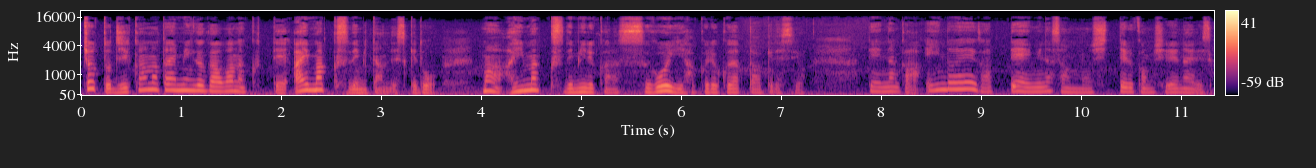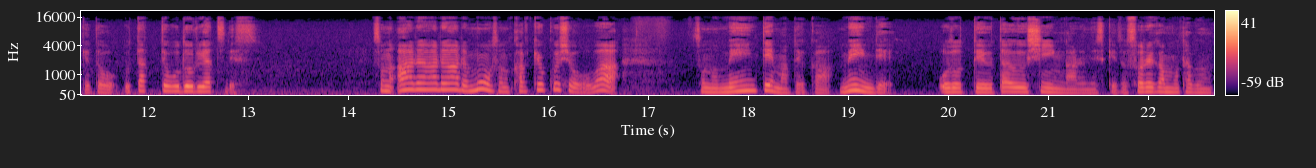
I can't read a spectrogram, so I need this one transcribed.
ちょっと時間のタイミングが合わなくて iMAX で見たんですけどまあ iMAX で見るからすごい迫力だったわけですよ。でなんかインド映画って皆さんも知ってるかもしれないですけど歌って踊るやつです。その RRR もその歌曲賞はそのメインテーマというかメインで踊って歌うシーンがあるんですけどそれがもう多分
